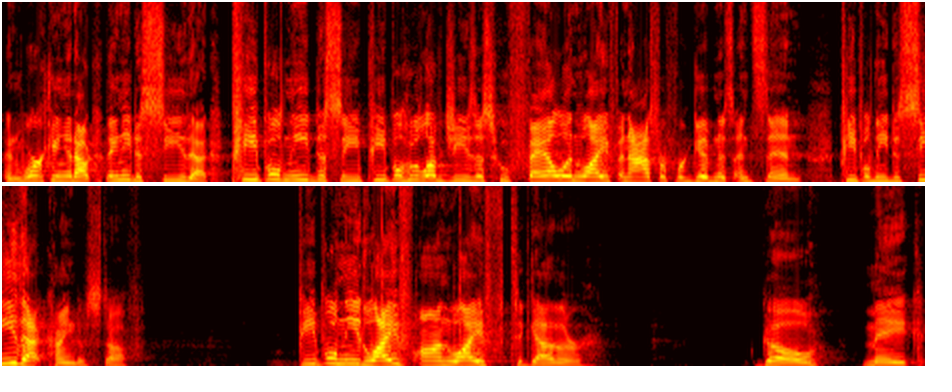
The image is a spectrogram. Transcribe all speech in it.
and working it out. They need to see that. People need to see people who love Jesus who fail in life and ask for forgiveness and sin. People need to see that kind of stuff. People need life on life together. Go make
